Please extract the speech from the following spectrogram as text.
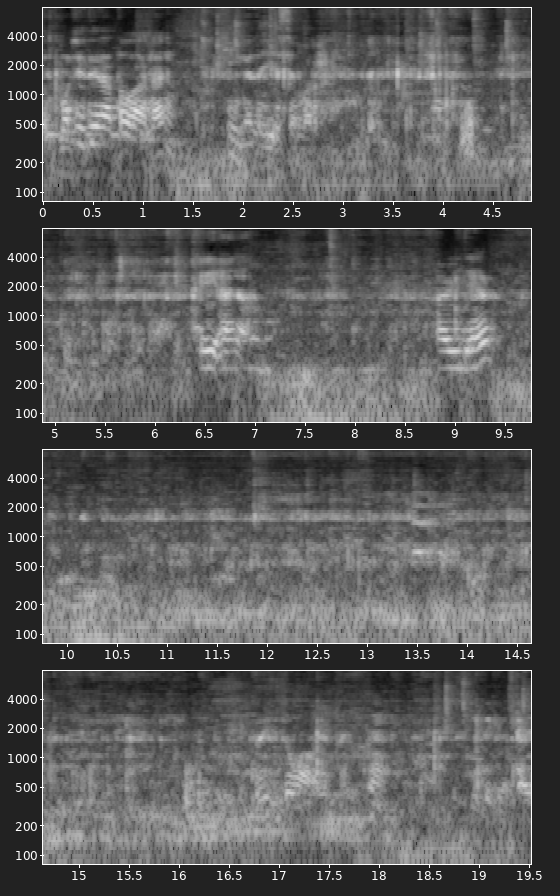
Huwag mo siya tinatawanan. Hingalay SMR. Hey, Anna. Are you there? Ito, ito nga kayo. Hmm. Hindi ka tayo.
